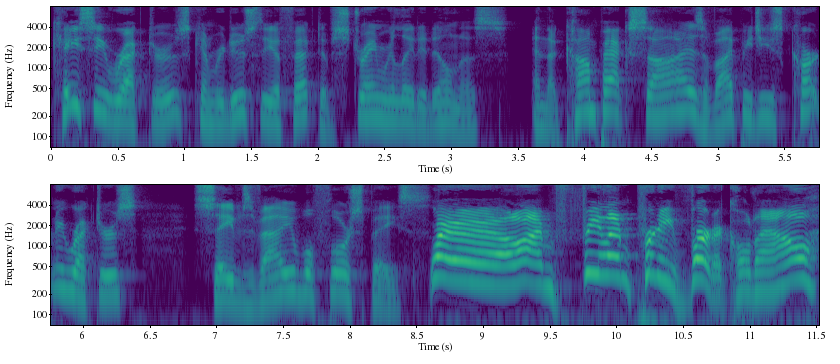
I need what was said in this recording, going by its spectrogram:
Case erectors can reduce the effect of strain related illness, and the compact size of IPG's carton erectors saves valuable floor space. Well, I'm feeling pretty vertical now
